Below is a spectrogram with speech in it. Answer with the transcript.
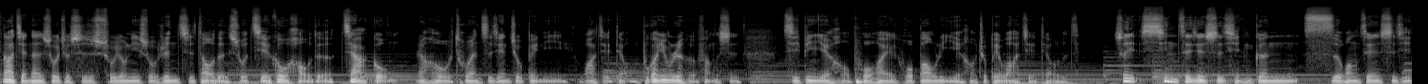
那简单说，就是所有你所认知到的、所结构好的架构，然后突然之间就被你瓦解掉了。不管用任何方式，疾病也好，破坏或暴力也好，就被瓦解掉了。所以，性这件事情跟死亡这件事情，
